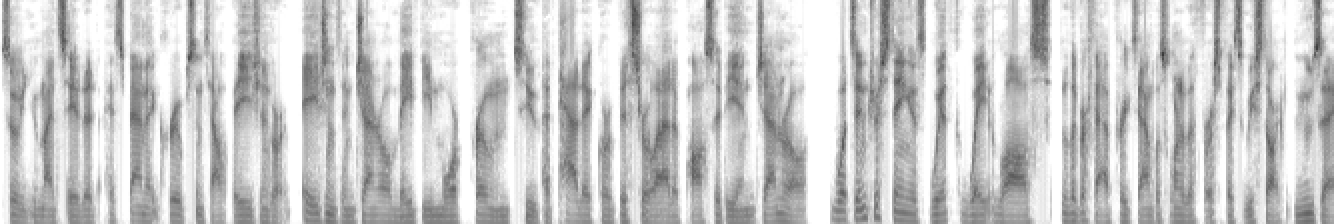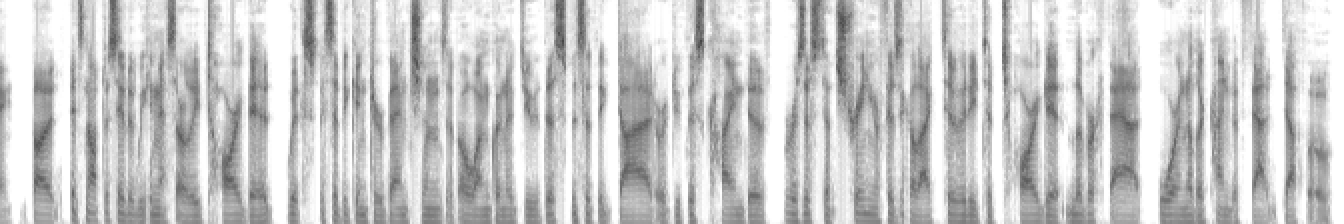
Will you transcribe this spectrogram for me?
So you might say that Hispanic groups and South Asians or Asians in general may be more prone to hepatic or visceral adiposity in general. What's interesting is with weight loss, liver fat, for example, is one of the first places we start losing. But it's not to say that we can necessarily target with specific interventions of, oh, I'm going to do this specific diet or do this kind of resistance training or physical activity to target liver fat or another kind of fat depot.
